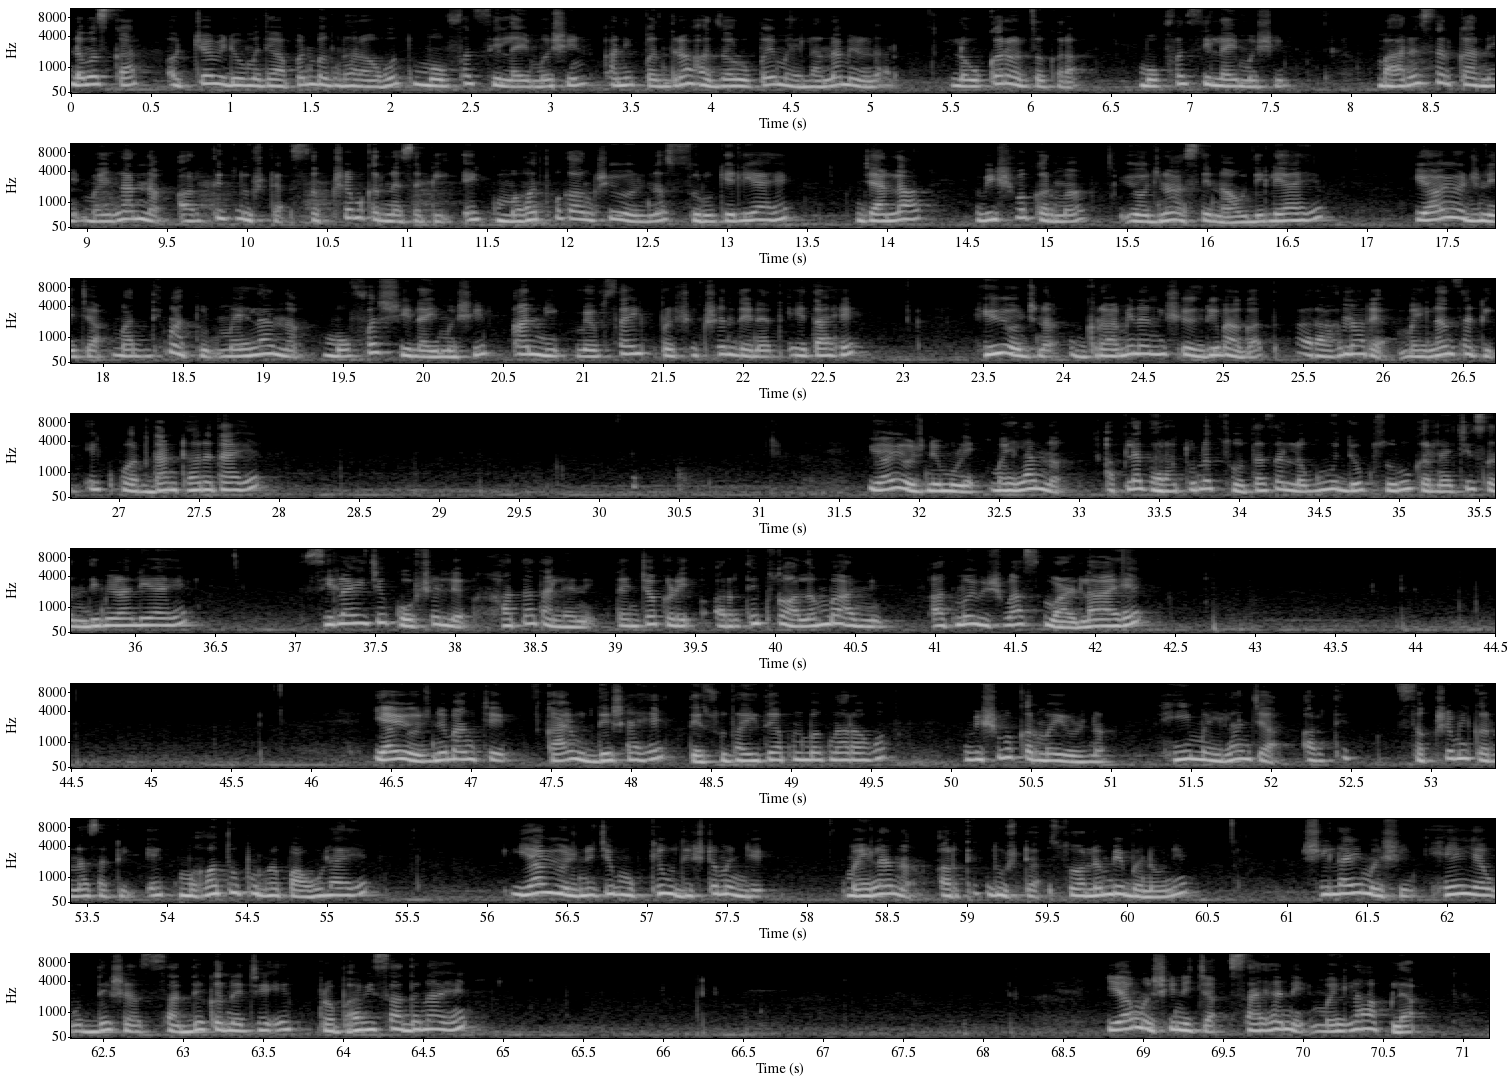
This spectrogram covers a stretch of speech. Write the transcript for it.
नमस्कार आजच्या व्हिडिओमध्ये आपण बघणार आहोत मोफत सिलाई मशीन आणि पंधरा हजार रुपये महिलांना मिळणार. लवकर अर्ज करा. मोफत सिलाई मशीन. भारत सरकारने महिलांना आर्थिकदृष्ट्या सक्षम करण्यासाठी एक महत्त्वाकांक्षी योजना सुरू केली आहे ज्याला विश्वकर्मा योजना असे नाव दिले आहे. या योजनेच्या माध्यमातून महिलांना मोफत शिलाई मशीन आणि व्यावसायिक प्रशिक्षण देण्यात येत आहे. ही योजना ग्रामीण आणि शहरी भागात राहणाऱ्या महिलांसाठी एक वरदान ठरत आहे. या योजनेमुळे महिलांना आपल्या घरातूनच स्वतःचा लघु उद्योग सुरू करण्याची संधी मिळाली आहे. सिलाईचे कौशल्य हातात आल्याने त्यांच्याकडे आर्थिक स्वावलंब आणि आत्मविश्वास वाढला आहे. या योजनेमागचे काय उद्देश आहे ते सुद्धा इथे आपण बघणार आहोत. विश्वकर्मा योजना ही महिलांच्या आर्थिक सक्षमीकरणासाठी एक महत्त्वपूर्ण पाऊल आहे. या योजनेचे मुख्य उद्दिष्ट म्हणजे महिलांना आर्थिकदृष्ट्या स्वावलंबी बनवणे शिलाई मशीन हे या उद्देशास साध्य करण्याचे एक प्रभावी साधन आहे. या मशिनीच्या साह्याने महिला आपल्या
